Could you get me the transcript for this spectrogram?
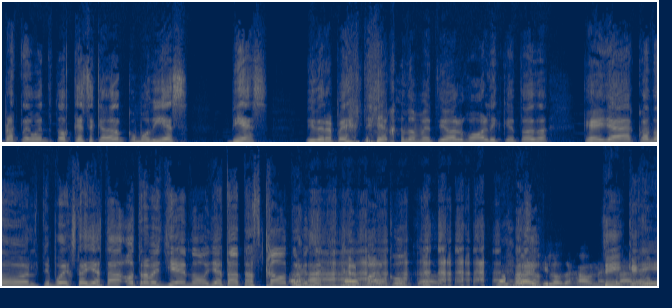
prácticamente todos, que se quedaron como 10, 10. Y de repente ya cuando metió el gol y que todo eso, que ya cuando el tiempo extra ya estaba otra vez lleno, ya estaba atascado otra vez el palco. No, pero ahí sí los dejaron Sí, entrar. que ¿eh? con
